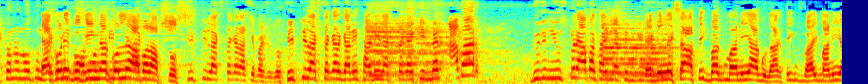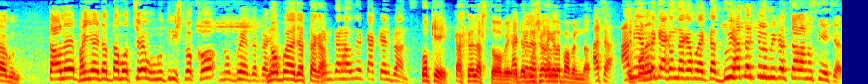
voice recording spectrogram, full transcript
এখনও নতুন এখনই বুকিং না করলে আবার আফসোস। ফিফটি লাখ টাকার আশেপাশে তো। ফিফটি লাখ টাকার গাড়ি থার্টি লাখ টাকায় কিনবেন। আবার দুই দিন ইউজ করে আবার থার্টি লাখে বিক্রি একজন লেখছে আতিক ভাগ মানি আগুন আতিক ভাই মানি আগুন। তাহলে ভাইয়া এটার দাম হচ্ছে উনত্রিশ লক্ষ নব্বই হাজার টাকা। নব্বই হাজার টাকা। হাউসের কাকরাইল ব্রাঞ্চ ওকে কাকরাইল আসতে হবে। এটা গুছানে গেলে পাবেন না। আচ্ছা আমি আপনাকে এখন দেখাবো একটা দুই হাজার কিলোমিটার চালানো সিএচআর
